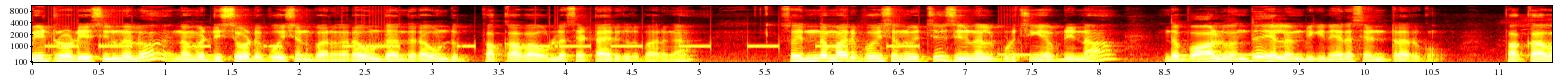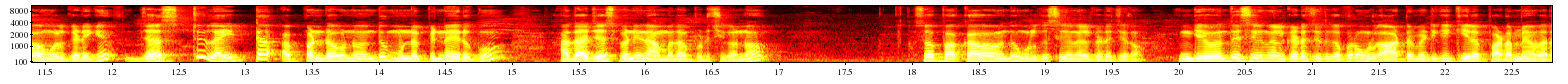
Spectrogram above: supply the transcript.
மீட்டருடைய சிக்னலும் நம்ம டிஷ்ஷோட பொசிஷன் பாருங்கள் ரவுண்டு அந்த ரவுண்டு பக்காவாக உள்ளே செட் ஆகிருக்குது பாருங்கள் ஸோ இந்த மாதிரி பொசிஷன் வச்சு சிக்னல் பிடிச்சிங்க அப்படின்னா இந்த பால் வந்து எல்என்பிக்கு நேராக சென்டராக இருக்கும். பக்காவாக உங்களுக்கு கிடைக்கும். ஜஸ்ட்டு லைட்டாக அப் அண்ட் டவுன் வந்து முன்ன பின்ன இருக்கும். அதை அட்ஜஸ்ட் பண்ணி நாம் தான் பிடிச்சிக்கணும். ஸோ பக்காவாக வந்து உங்களுக்கு சிக்னல் கிடச்சிரும். இங்கே வந்து சிக்னல் கிடச்சதுக்கப்புறம் உங்களுக்கு ஆட்டோமேட்டிக்காக கீழே படமே வர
